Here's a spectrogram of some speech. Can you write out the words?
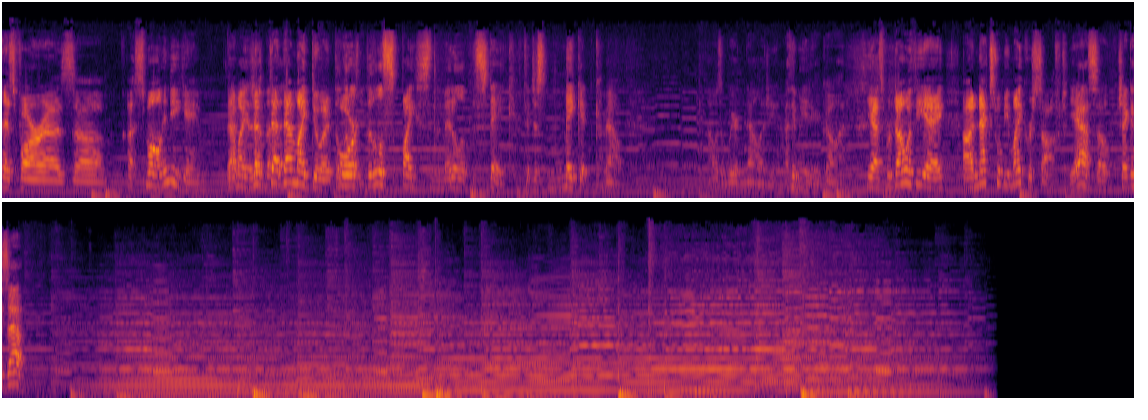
as far as uh, a small indie game, that, That might- that, that- that, that might do it. The, Or little, the little spice in the middle of the steak to just make it come out. That was a weird analogy. I think we need to get going. yes, we're done with EA. Uh, next will be Microsoft. Yeah, so check us out.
